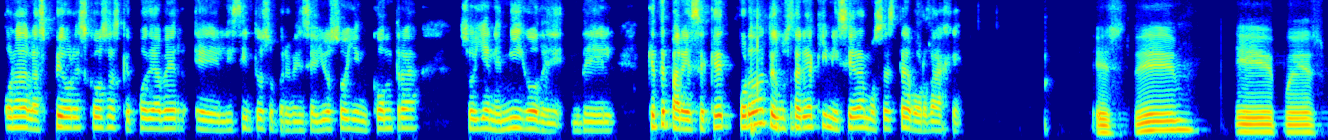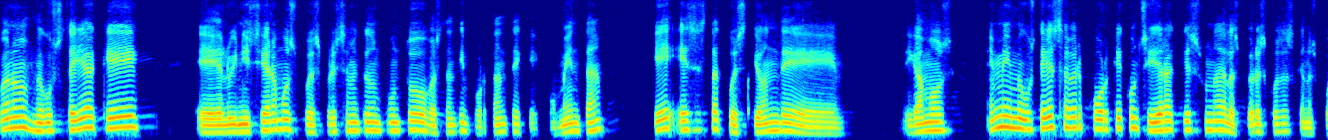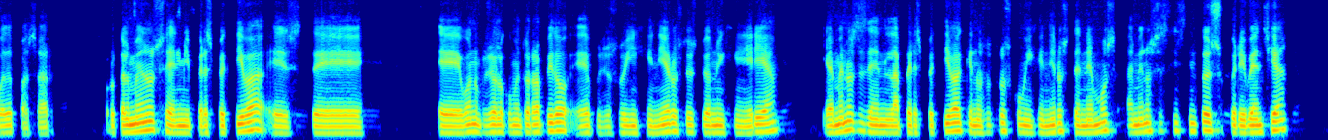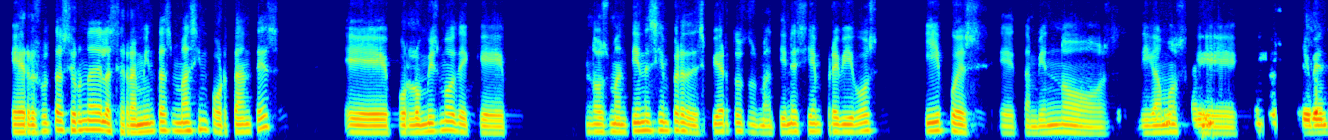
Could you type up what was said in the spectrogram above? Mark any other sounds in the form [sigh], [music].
una de las peores cosas que puede haber el instinto de supervivencia. Yo soy en contra, soy enemigo de de él. ¿Qué te parece? ¿Qué por dónde te gustaría que iniciáramos este abordaje? Este, eh, pues, bueno, me gustaría que, eh, lo iniciáramos, pues, precisamente en un punto bastante importante que comenta, que es esta cuestión de, digamos, a mí me gustaría saber por qué considera que es una de las peores cosas que nos puede pasar, porque al menos en mi perspectiva, este, eh, bueno, pues, yo lo comento rápido, eh, pues, yo soy ingeniero, estoy estudiando ingeniería, y al menos desde la perspectiva que nosotros como ingenieros tenemos, al menos este instinto de supervivencia, eh, resulta ser una de las herramientas más importantes, eh, por lo mismo de que nos mantiene siempre despiertos, nos mantiene siempre vivos y, pues, eh, también nos digamos que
